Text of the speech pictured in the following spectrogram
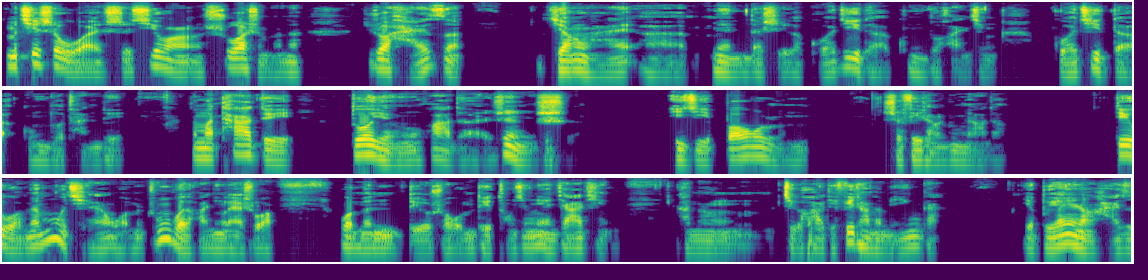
那么，其实我是希望说什么呢？就说孩子将来呃面临的是一个国际的工作环境，国际的工作团队，那么他对多元文化的认识以及包容是非常重要的。对我们目前我们中国的环境来说，我们比如说我们对同性恋家庭，可能这个话题非常的敏感，也不愿意让孩子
